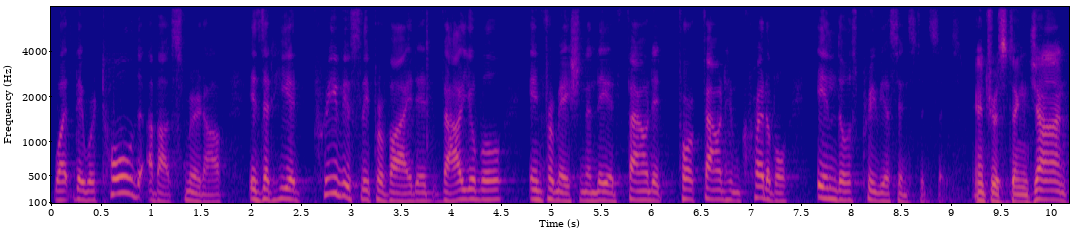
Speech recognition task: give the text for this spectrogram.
what they were told about Smirnov is that he had previously provided valuable information, and they had found it found him credible in those previous instances. Interesting, John.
